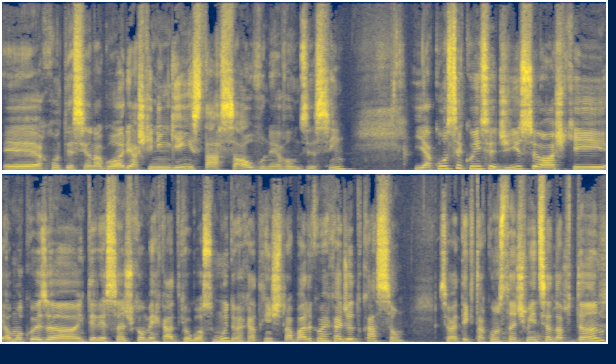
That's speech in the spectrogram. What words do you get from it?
é, acontecendo agora e acho que ninguém está a salvo, né? Vamos dizer assim. E a consequência disso, eu acho que é uma coisa interessante, que é um mercado que eu gosto muito, o mercado que a gente trabalha, que é o mercado de educação. Você vai ter que estar constantemente se adaptando,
